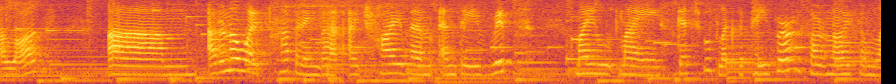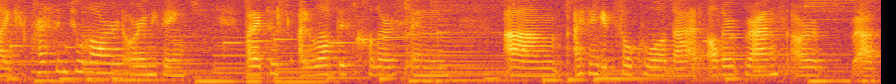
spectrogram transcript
a lot um, I don't know what's happening but I tried them and they ripped my my sketchbook like the paper. So I don't know if I'm like pressing too hard or anything but I just I love these colors and um, I think it's so cool that other brands are uh,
